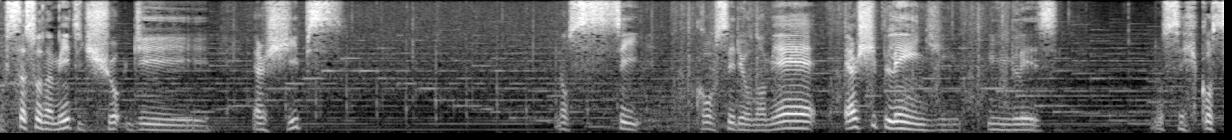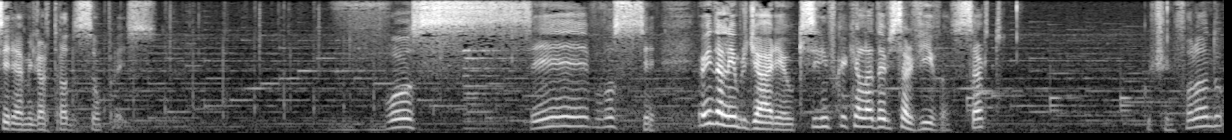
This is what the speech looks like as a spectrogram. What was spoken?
o estacionamento de, show, de airships. Não sei qual seria o nome. É Airship Land em inglês. Não sei qual seria a melhor tradução para isso. Você. Você. Eu ainda lembro de área, o que significa que ela deve estar viva, certo? Continuo falando.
